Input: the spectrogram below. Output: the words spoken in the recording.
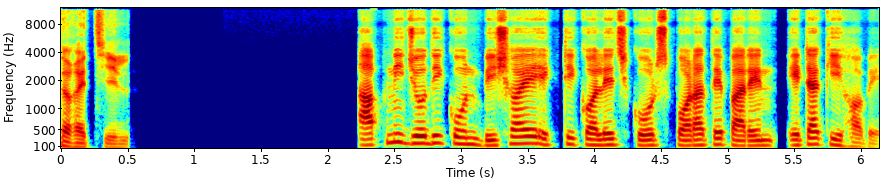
serait-il আপনি যদি কোন বিষয়ে একটি কলেজ কোর্স পড়াতে পারেন এটা কি হবে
